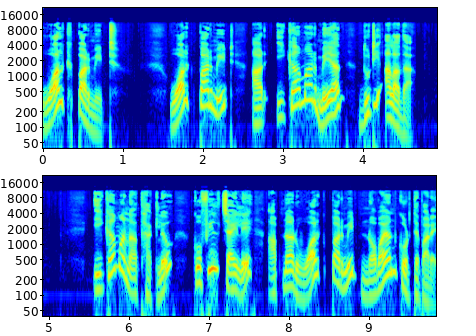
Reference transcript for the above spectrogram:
ওয়ার্ক পারমিট। ওয়ার্ক পারমিট আর ইকামার মেয়াদ দুটি আলাদা। ইকামা না থাকলেও কফিল চাইলে আপনার ওয়ার্ক পারমিট নবায়ন করতে পারে।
